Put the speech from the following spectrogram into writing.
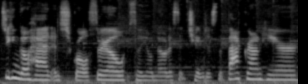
So you can go ahead and scroll through. So you'll notice it changes the background here.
